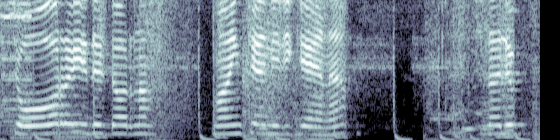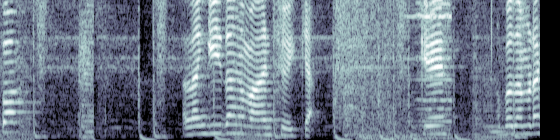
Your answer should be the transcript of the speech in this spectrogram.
സ്റ്റോർ ചെയ്തിട്ട് ഒരെണ്ണം വാങ്ങിക്കാനിരിക്കുകയാണ് എന്തായാലും ഇപ്പം അല്ലെങ്കിൽ ഇതങ്ങ് വാങ്ങിച്ചു വയ്ക്കാം ഓക്കെ അപ്പോൾ നമ്മുടെ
